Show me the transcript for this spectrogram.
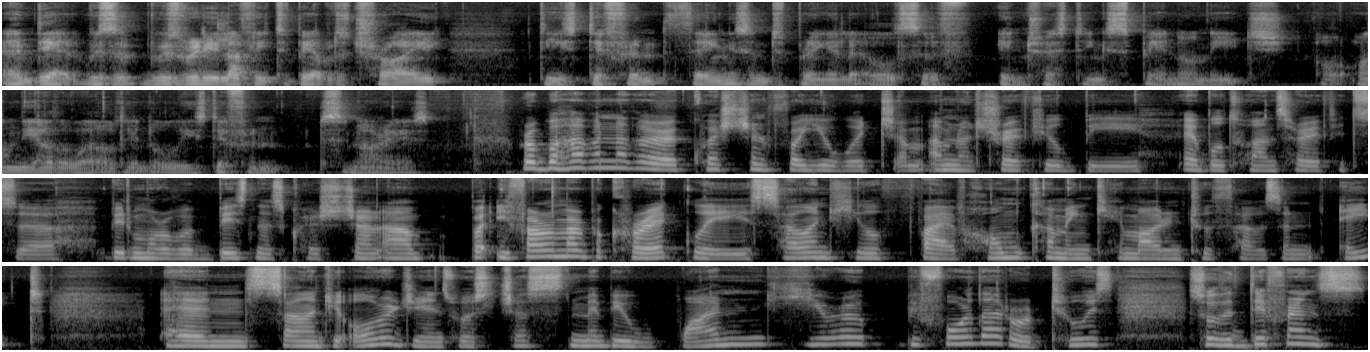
and yeah, it was it was really lovely to be able to try these different things and to bring a little sort of interesting spin on each on the other world in all these different scenarios. Rob, I have another question for you, which I'm, I'm not sure if you'll be able to answer if it's a bit more of a business question. Uh, but if I remember correctly, Silent Hill 5 Homecoming came out in 2008, and Silent Hill Origins was just maybe one year before that or two. Is So the difference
